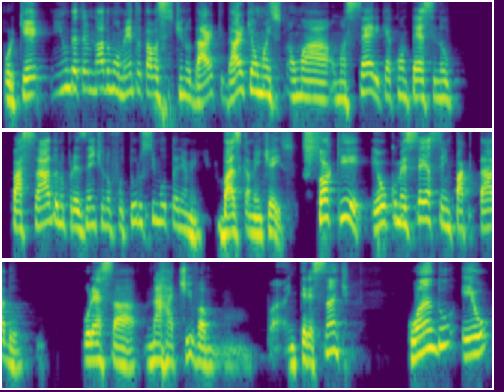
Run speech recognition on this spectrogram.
Porque em um determinado momento eu estava assistindo Dark. Dark é uma, uma, uma série que acontece no passado, no presente e no futuro simultaneamente. Basicamente é isso. Só que eu comecei a ser impactado por essa narrativa interessante quando eu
